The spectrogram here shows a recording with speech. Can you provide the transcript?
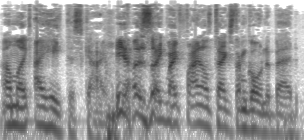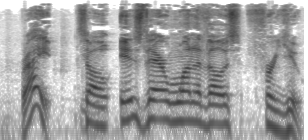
I'm like, I hate this guy. You know, it's like my final text. I'm going to bed. Right. So, is there one of those for you?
